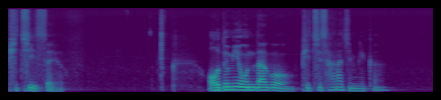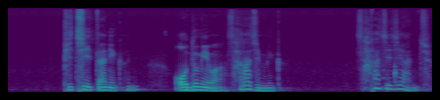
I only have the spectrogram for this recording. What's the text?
빛이 있어요. 어둠이 온다고 빛이 사라집니까? 빛이 있다니까요. 어둠이 와 사라집니까? 사라지지 않죠.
